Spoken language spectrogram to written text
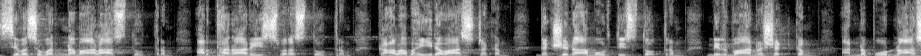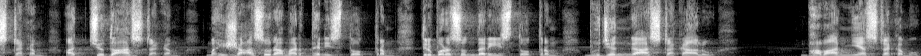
శివసువర్ణమాలా స్తోత్రం అర్ధనారీశ్వర స్తోత్రం కాలభైరవాష్టకం దక్షిణామూర్తి స్తోత్రం నిర్వాణ షట్కం అన్నపూర్ణాష్టకం అచ్యుతాష్టకం మహిషాసురమర్ధని స్తోత్రం త్రిపుర సుందరి స్తోత్రం భుజంగాష్టకాలు భవాన్యష్టకము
